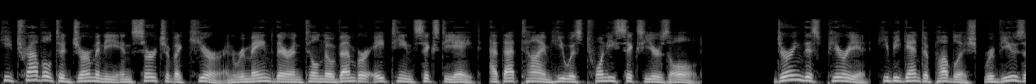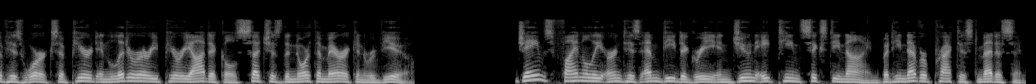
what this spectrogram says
He traveled to Germany in search of a cure and remained there until November 1868, at that time he was 26 years old. During this period, he began to publish. Reviews of his works appeared in literary periodicals such as the North American Review. James finally earned his MD degree in June 1869 but he never practiced medicine.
